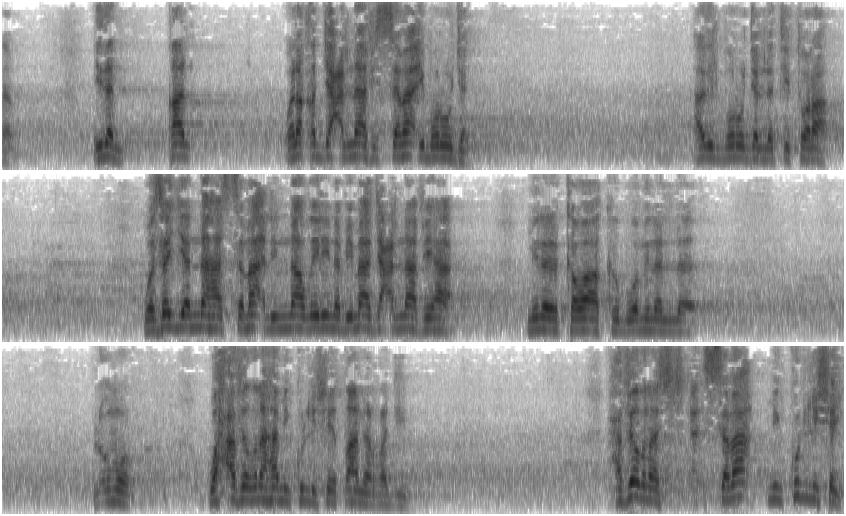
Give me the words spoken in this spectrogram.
نعم. إذا قال ولقد جعلنا في السماء بروجا. هذه البروج التي ترى. وزيناها السماء للناظرين بما جعلنا فيها من الكواكب ومن الأمور. وحفظناها من كل شيطان رجيم. حفظنا السماء من كل شيء.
